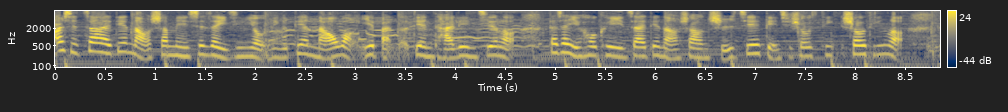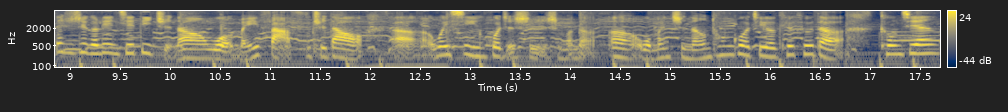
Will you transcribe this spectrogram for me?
而且在电脑上面现在已经有那个电脑网页版的电台链接了，大家以后可以在电脑上直接点击收听收听了。但是这个链接地址呢，我没法复制到呃微信或者是什么的，呃，我们只能通过这个 QQ 的空间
